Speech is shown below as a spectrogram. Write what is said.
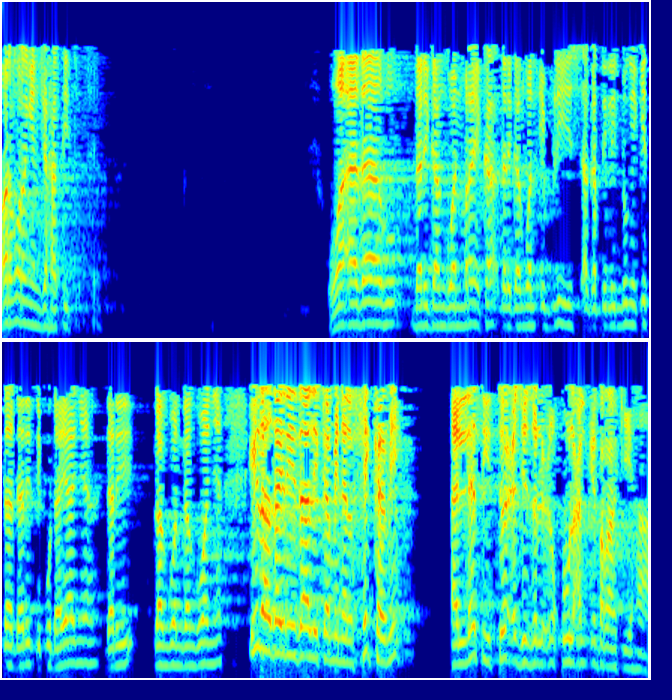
Orang-orang yang jahat itu. Wa adahu dari gangguan mereka dari gangguan iblis agar dilindungi kita dari tipu dayanya dari gangguan-gangguannya. Ila ghairi dzalika minal hikami allati tu'jizul uqul an idrakiha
